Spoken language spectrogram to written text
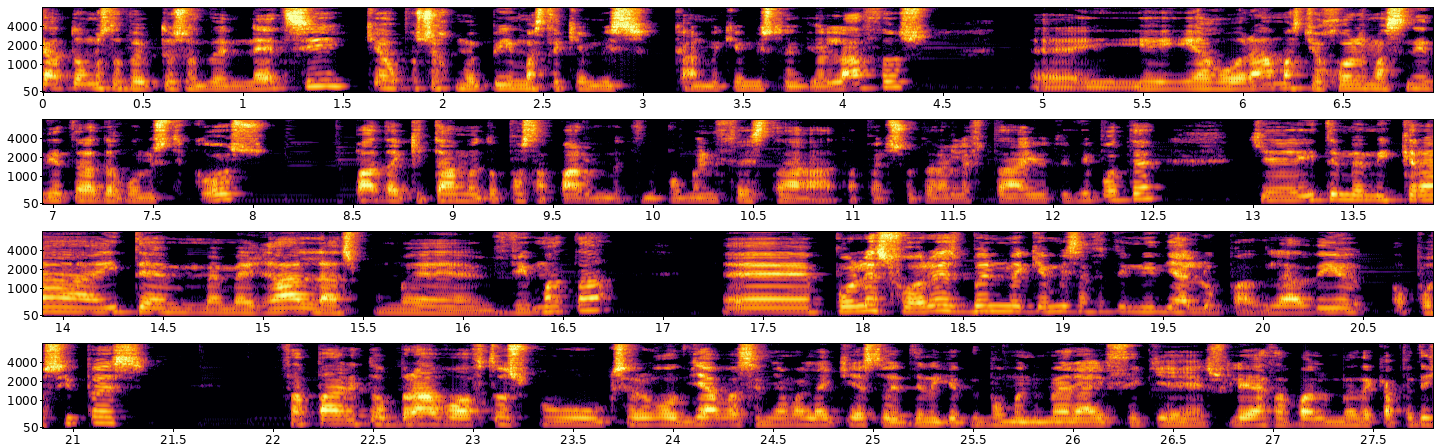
90% όμως των περιπτώσεων δεν είναι έτσι και όπως έχουμε πει είμαστε και εμείς, κάνουμε και εμείς το ίδιο λάθος. Ε, η αγορά μας και ο χώρος μας είναι ιδιαίτερα ανταγωνιστικός. Πάντα κοιτάμε το πώς θα πάρουμε την επόμενη θέση τα, τα περισσότερα λεφτά ή οτιδήποτε και είτε με μικρά είτε με μεγάλα ας πούμε βήματα ε, πολλές φορές μπαίνουμε και εμείς σε αυτή την ίδια λούπα. Δηλαδή, όπως είπες, θα πάρει τον μπράβο αυτός που ξέρω εγώ διάβασε μια μαλακία στο internet και την επόμενη μέρα ήρθε και σου λέει θα βάλουμε 15.000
